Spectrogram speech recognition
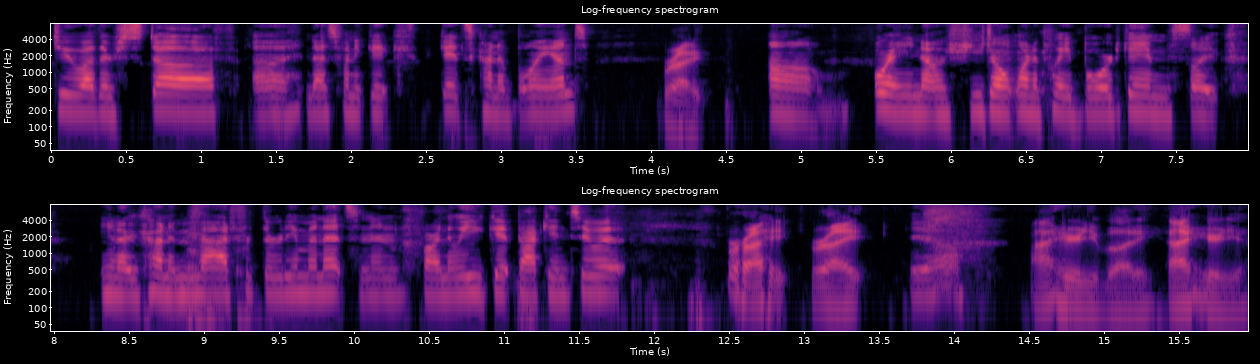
do other stuff. Uh, that's when it get, gets kind of bland. Right. Um, or you know, if you don't want to play board game, it's like, you know, you're kind of mad for thirty minutes, and then finally you get back into it. Right. Right. Yeah. I hear you, buddy. I hear you.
